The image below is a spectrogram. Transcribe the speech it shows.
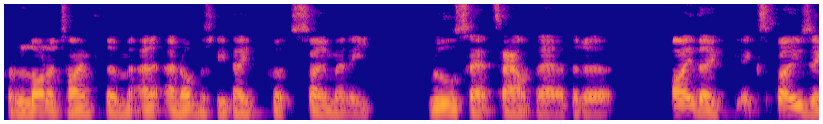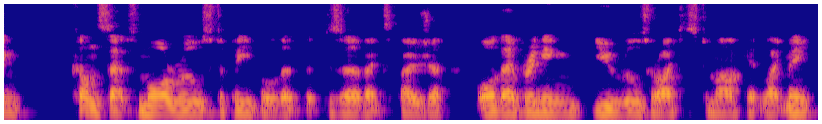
Got a lot of time for them, and, and obviously they've put so many rule sets out there that are either exposing concepts, more rules to people that, that deserve exposure, or they're bringing new rules writers to market like me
